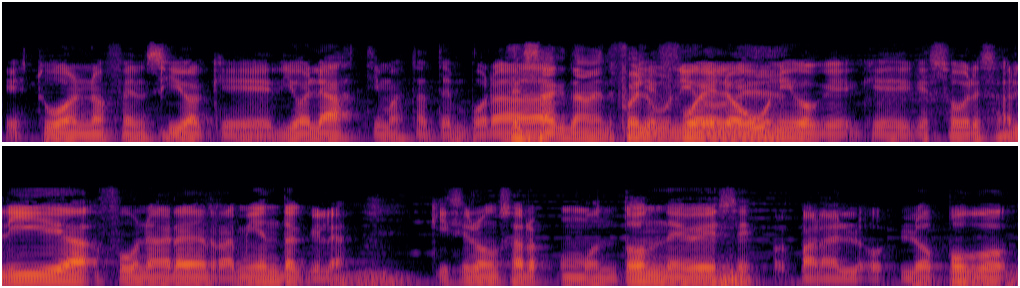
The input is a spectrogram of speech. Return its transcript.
estuvo en una ofensiva que dio lástima esta temporada. Exactamente, fue que lo único fue lo que- único que, que- que sobresalía, fue una gran herramienta que la quisieron usar un montón de veces para lo, lo poco,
